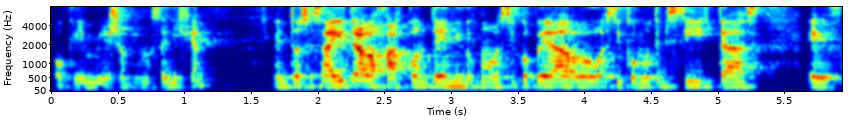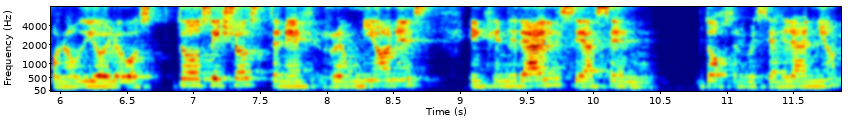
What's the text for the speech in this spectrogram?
o que ellos mismos eligen. Entonces ahí trabajas con técnicos como psicopedagogos, psicomotricistas, eh, todos ellos tenés reuniones, en general se hacen dos, tres veces al año,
